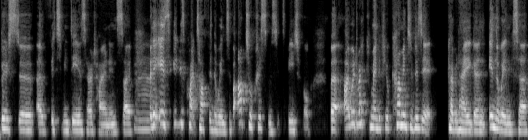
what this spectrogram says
boost of, of vitamin D and serotonin. So, wow. but it is it is quite tough in the winter. But up till Christmas, it's beautiful. But I would recommend if you're coming to visit Copenhagen in the winter,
